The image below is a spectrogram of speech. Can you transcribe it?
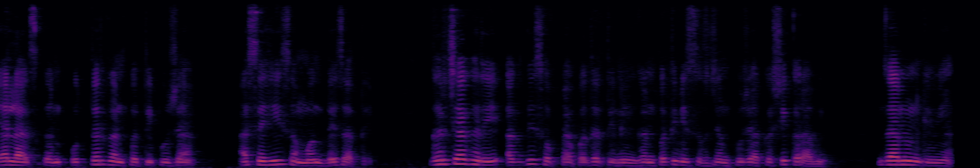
यालाच गण उत्तर गणपती पूजा असेही संबोधले जाते. घरच्या घरी अगदी सोप्या पद्धतीने गणपती विसर्जन पूजा कशी करावी जाणून घेऊया.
